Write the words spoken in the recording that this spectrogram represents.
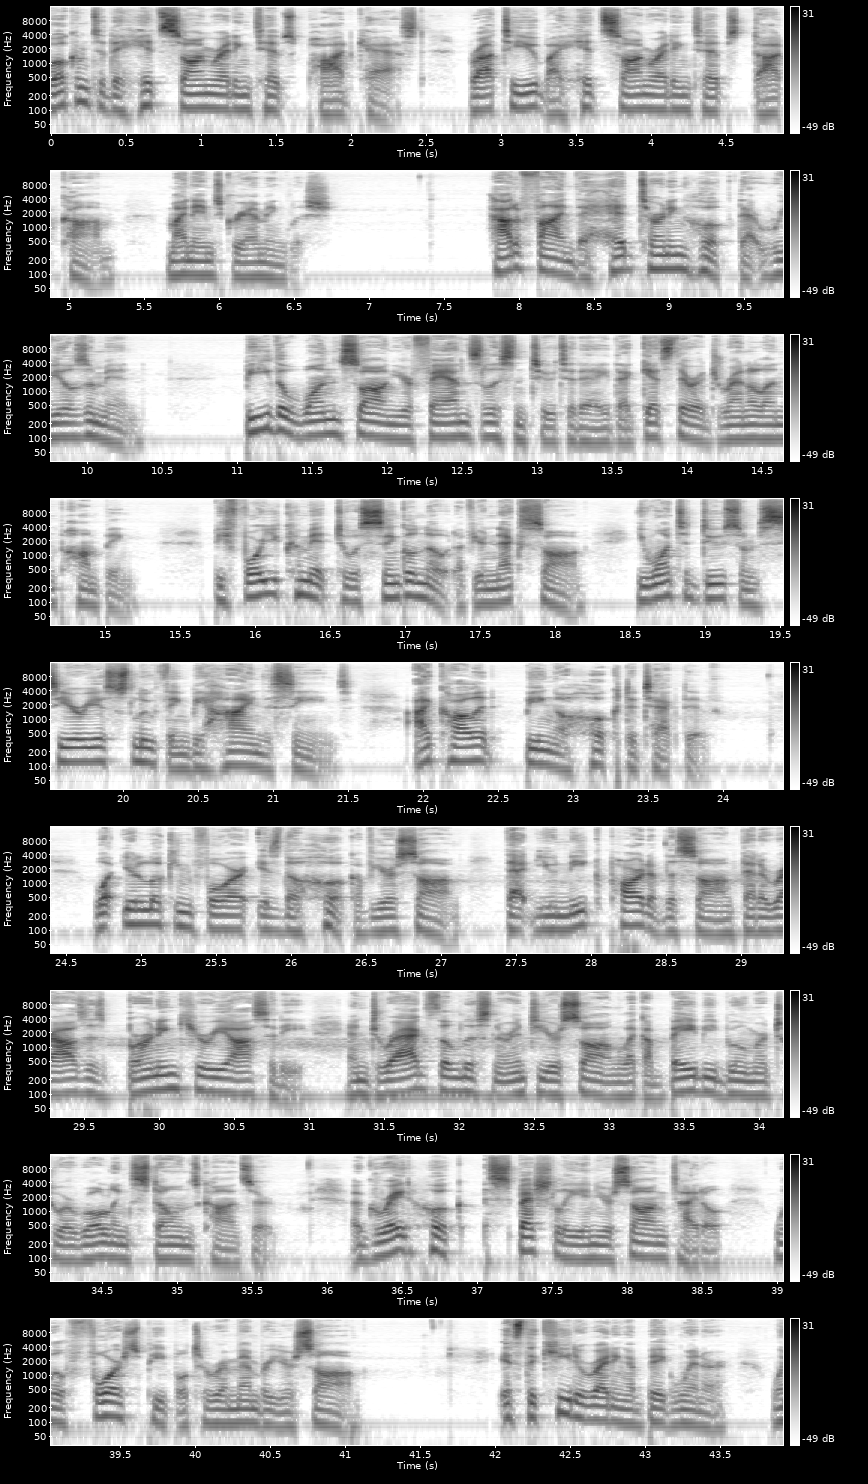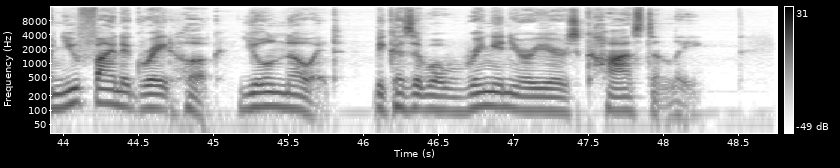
Welcome to the Hit Songwriting Tips podcast, brought to you by hitsongwritingtips.com. My name's Graham English. How to find the head turning hook that reels them in. Be the one song your fans listen to today that gets their adrenaline pumping. Before you commit to a single note of your next song, you want to do some serious sleuthing behind the scenes. I call it being a hook detective. What you're looking for is the hook of your song that unique part of the song that arouses burning curiosity and drags the listener into your song like a baby boomer to a Rolling Stones concert. A great hook, especially in your song title, will force people to remember your song. It's the key to writing a big winner. When you find a great hook, you'll know it because it will ring in your ears constantly.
